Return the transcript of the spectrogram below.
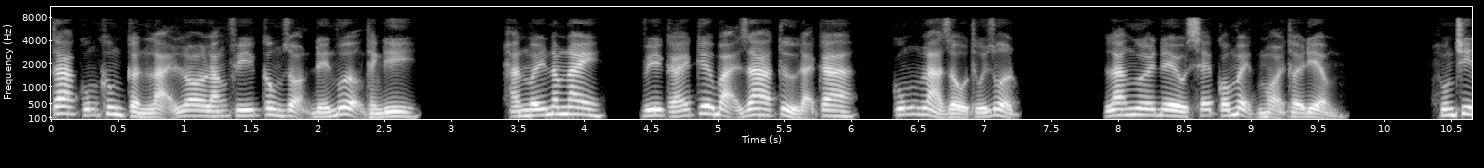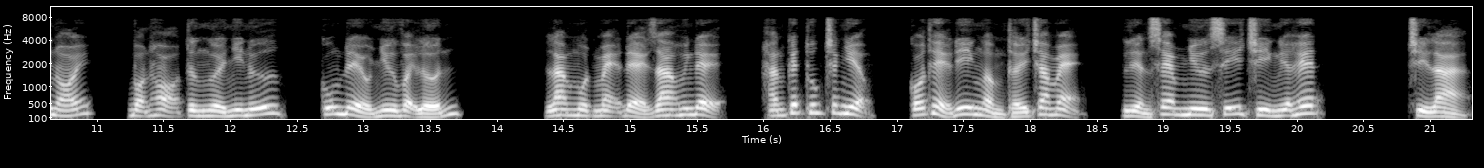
ta cũng không cần lại lo lắng phí công dọn đến vượng thành đi. Hắn mấy năm nay, vì cái kia bại gia tử đại ca, cũng là giàu thối ruột. Là người đều sẽ có mệt mỏi thời điểm. Hùng chi nói, bọn họ từng người nhi nữ, cũng đều như vậy lớn. Làm một mẹ đẻ ra huynh đệ, hắn kết thúc trách nhiệm, có thể đi ngầm thấy cha mẹ, liền xem như sĩ chi nghĩa hết. Chỉ là,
